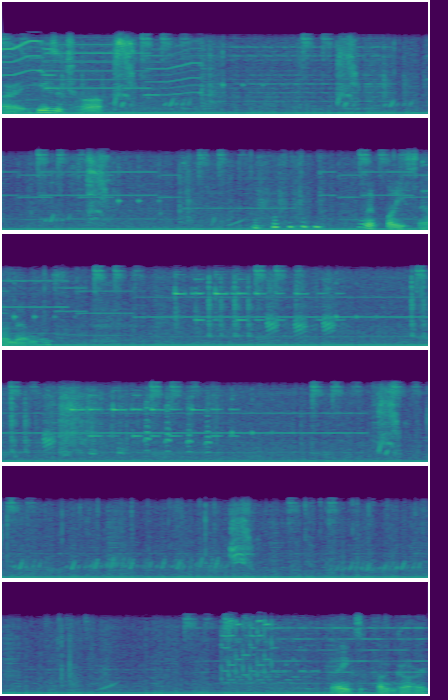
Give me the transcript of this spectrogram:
Alright, here's a chomp. what a funny sound that was. Thanks, Enguarde,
